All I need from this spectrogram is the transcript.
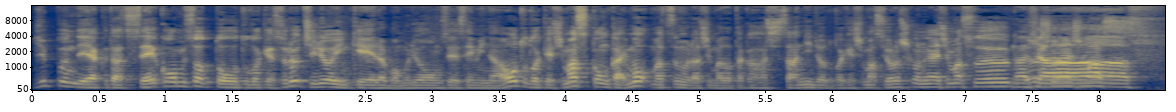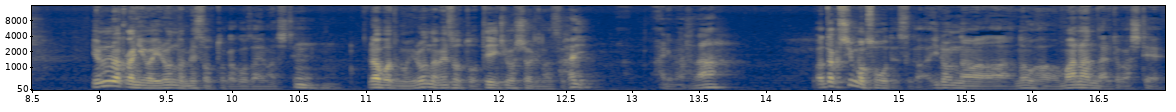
10分で役立つ成功メソッドをお届けする治療院経営ラボ無料音声セミナーをお届けします。今回も松村島田高橋さんにお届けします。よろしくお願いします。よろしくお願いしまますす。世の中にはいろんなメソッドがございまして、うんうんラボでもいろんなメソッドを提供しております。はいありますな。私もそうですが、いろんなノウハウを学んだりとかして、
